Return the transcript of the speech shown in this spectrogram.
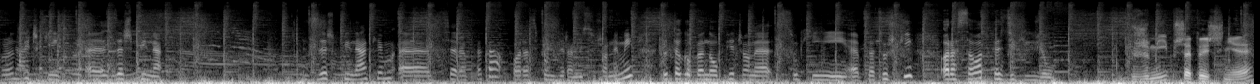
Polędwiczki e, ze szpinak. Ze szpinakiem, e, z serem feta oraz pomidorami suszonymi. Do tego będą pieczone z cukinii e, placuszki oraz sałatka z dzikich ziół. Brzmi przepysznie.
